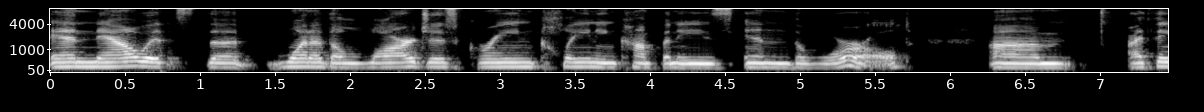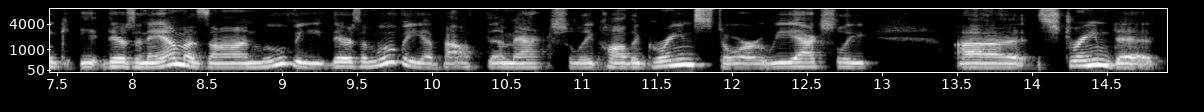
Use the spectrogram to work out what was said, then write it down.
And now it's the one of the largest green cleaning companies in the world. Um, i think there's an amazon movie there's a movie about them actually called the green store we actually uh, streamed it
